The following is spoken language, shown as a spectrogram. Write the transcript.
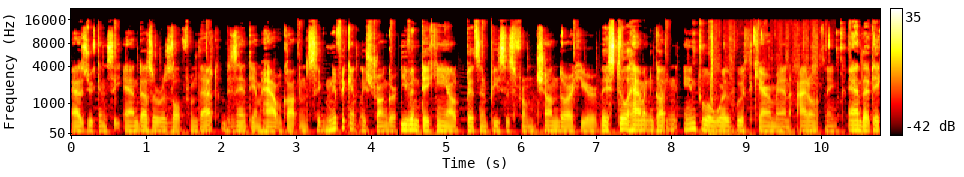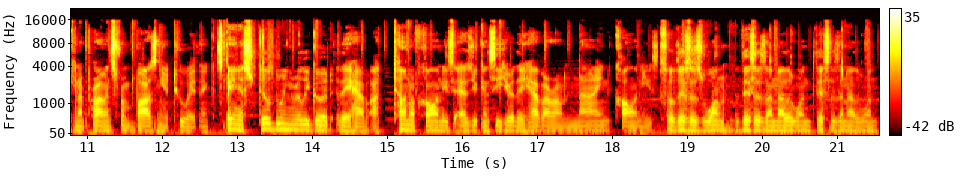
as you can see and as a result from that Byzantium have gotten significantly stronger even taking out bits and pieces from Chandar here. They still haven't gotten into a war with Karaman I don't think and they've taken a province from Bosnia too I think. Spain is still doing really good. They have a ton of colonies as you can see here they have around nine colonies. So this is one, this is another one, this is another one.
